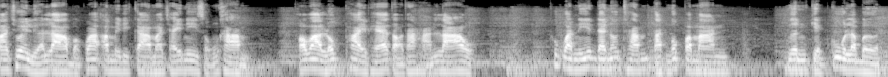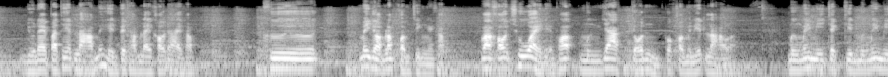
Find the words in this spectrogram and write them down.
มาช่วยเหลือลาวบอกว่าอเมริกามาใช้หนี้สงคราม เพราะว่าลบพ่ายแพ้ต่อทหารลาว ทุกวันนี้โดนัลด์ทรัมป์ตัดงบประมาณ เงินเก็บกู้ระเบิด อยู่ในประเทศลาวไม่เห็นไปทำอะไรเขาได้ครับ คือไม่ยอมรับความจริงไงครับ ว่าเขาช่วยเนี่ยเพราะมึงยากจนพวกคอมมิวนิสต์ลาวอะมึงไม่มีจะกินมึงไม่มี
